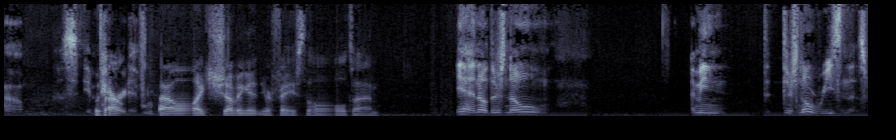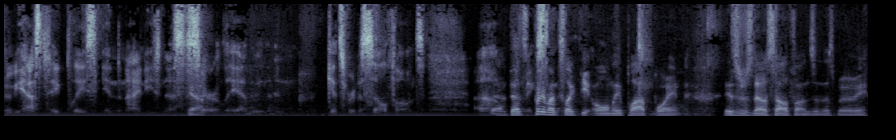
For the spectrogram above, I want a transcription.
Um, it's without, imperative. without like shoving it in your face the whole time. Yeah, no, there's no. I mean, th- there's no reason that this movie has to take place in the '90s necessarily, other than gets rid of cell phones. Um, Yeah, that's pretty much like the only plot point is there's no cell phones in this movie.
